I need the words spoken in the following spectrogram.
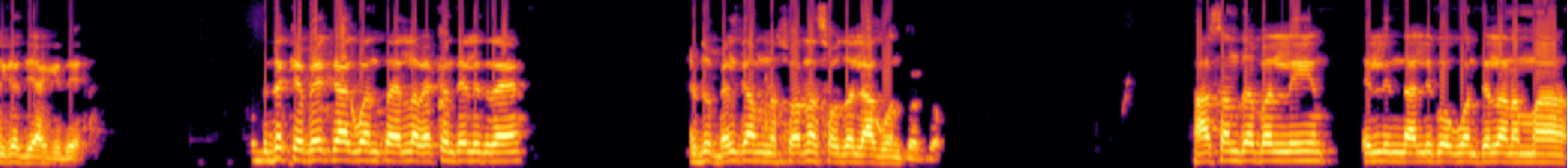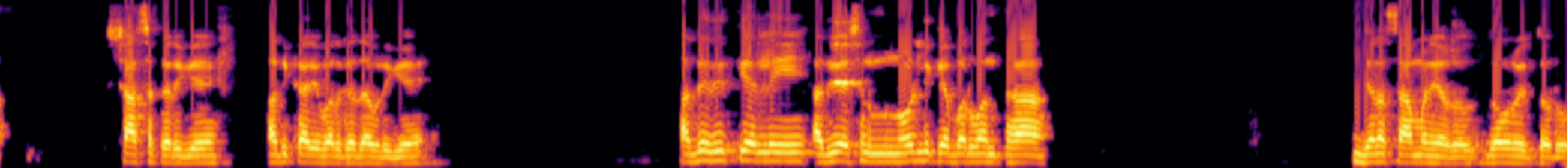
ನಿಗದಿಯಾಗಿದೆ. ಇದಕ್ಕೆ ಬೇಕಾಗುವಂತ ಎಲ್ಲ ಯಾಕಂತ ಹೇಳಿದ್ರೆ, ಇದು ಬೆಲ್ಗಾಂನ ಸ್ವರ್ಣಸೌಧದಲ್ಲಿ ಆಗುವಂಥದ್ದು. ಆ ಸಂದರ್ಭದಲ್ಲಿ ಇಲ್ಲಿಂದ ಅಲ್ಲಿಗೆ ಹೋಗುವಂತೆಲ್ಲ ನಮ್ಮ ಶಾಸಕರಿಗೆ, ಅಧಿಕಾರಿ ವರ್ಗದವರಿಗೆ, ಅದೇ ರೀತಿಯಲ್ಲಿ ಅಧಿವೇಶನ ನೋಡ್ಲಿಕ್ಕೆ ಬರುವಂತಹ ಜನಸಾಮಾನ್ಯರು ಗೌರವಿತರು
